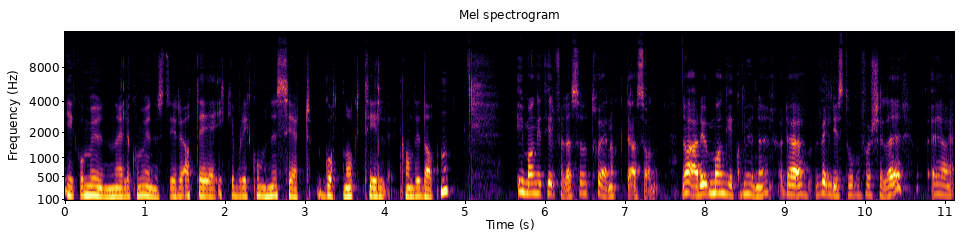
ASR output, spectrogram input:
i kommunen eller kommunestyret, at det ikke blir kommunisert godt nok til kandidaten? I mange tilfeller så tror jeg nok det er sånn. Nå er det jo mange kommuner, og det er veldig store forskjeller. Eh,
